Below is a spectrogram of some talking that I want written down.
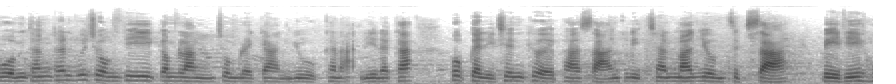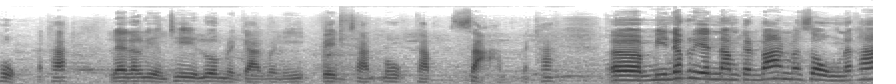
รวมทั้งท่านผู้ชมที่กำลังชมรายการอยู่ขณะนี้นะคะ พบกันอีกเช่นเคย ภาษาอังกฤษชั้นมัธยมศึกษาปีที่ 6 นะคะ และนักเรียนที่ร่วมรายการวันนี้เป็นชั้นม .6 ทับ3นะคะมีนักเรียนนำกันบ้านมาส่งนะคะ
